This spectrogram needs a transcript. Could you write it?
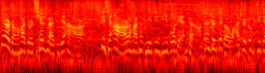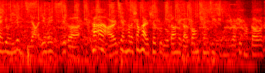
第二种的话就是切出来直接按 R。并且按 R 的话，它可以进行一波连斩啊！但是这个我还是更推荐用于应急啊，因为你这个它按 R 键，它的伤害是不如刚那个光圈进行一个非常高的。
